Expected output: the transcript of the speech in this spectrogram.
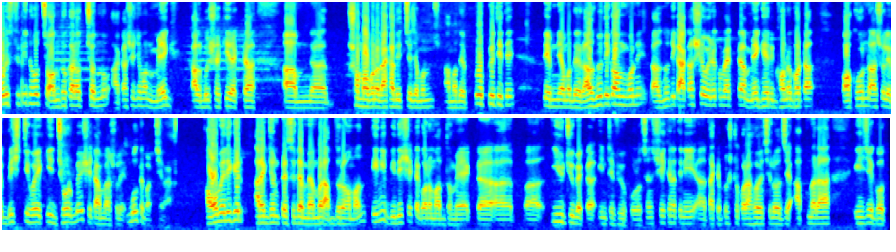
পরিস্থিতিটা হচ্ছে অন্ধকারাচ্ছন্ন, আকাশে যেমন মেঘ, কালবৈশাখীর একটা সম্ভাবনা দেখা দিচ্ছে যেমন আমাদের প্রকৃতিতে, তেমনি আমাদের রাজনৈতিক অঙ্গনে, রাজনৈতিক আকাশেও এরকম একটা মেঘের ঘন ঘটা কখন আসলে বৃষ্টি হয়ে কি ঝরবে সেটা আমরা আসলে বলতে পারছি না। আওয়ামী লীগের আরেকজন প্রেসিডেন্ট মেম্বার আব্দুর রহমান, তিনি বিদেশে একটা গণমাধ্যমে একটা ইউটিউবে একটা ইন্টারভিউ করেছেন। সেখানে তিনি তাকে প্রশ্ন করা হয়েছিল যে আপনারা এই যে গত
